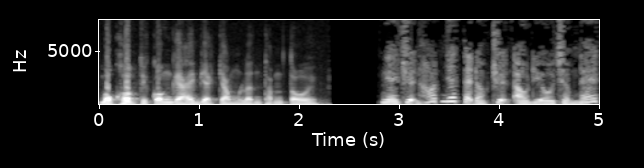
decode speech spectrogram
Một hôm thì con gái và chồng lên thăm tôi. Nghe chuyện hot nhất tại đọc truyện audio.net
